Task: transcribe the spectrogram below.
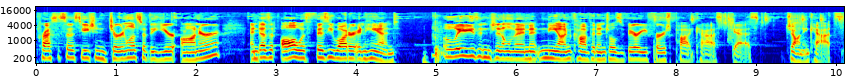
Press Association Journalist of the Year honor, and does it all with fizzy water in hand. Ladies and gentlemen, Neon Confidential's very first podcast guest, Johnny Kats.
